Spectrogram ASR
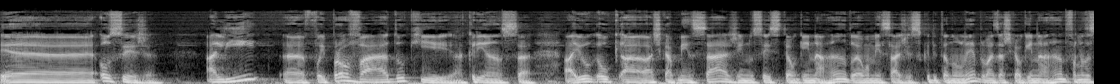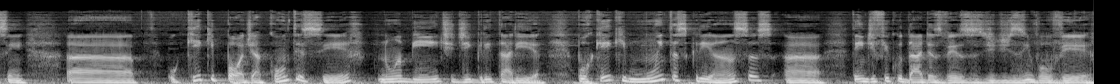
É, ou seja, ali uh, foi provado que a criança, aí eu, eu a, acho que a mensagem, não sei se tem alguém narrando, é uma mensagem escrita, não lembro, mas acho que é alguém narrando, falando assim, uh, o que que pode acontecer num ambiente de gritaria? Por que que muitas crianças uh, têm dificuldade às vezes de desenvolver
